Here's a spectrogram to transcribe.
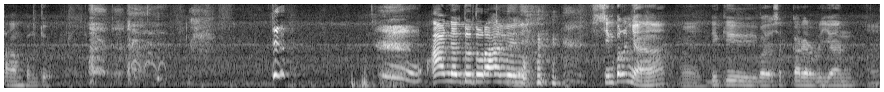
Tampeng, Cuk. Angel tuturannya. Simpelnya Hmm. iki kayak sekar Rian. Hmm.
